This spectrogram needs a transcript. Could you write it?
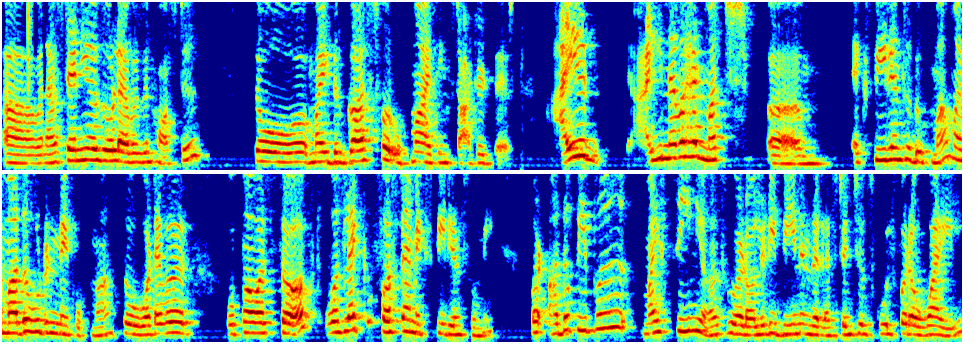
uh, when I was 10 years old, I was in hostel. So my disgust for upma, I think, started there. I I never had much um, experience with upma. My mother wouldn't make upma, so whatever upma was served was like first time experience for me. But other people, my seniors who had already been in the residential school for a while,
